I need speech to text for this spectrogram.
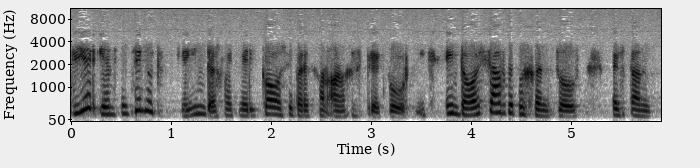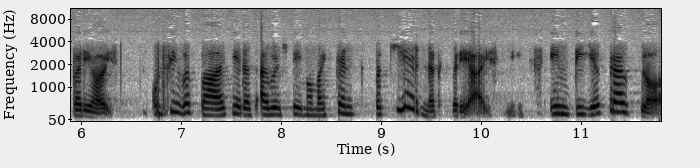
Weereens, dit is nie noodwendig met medikasie wat dit gaan aangespreek word nie. En daai selfde beginsels is dan by die huis. Ons sien ook baie keer dat ouers sê maar my kind bekeer niks by die huis nie en die juffrou kla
